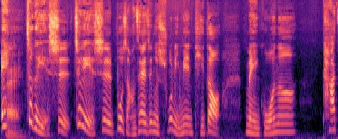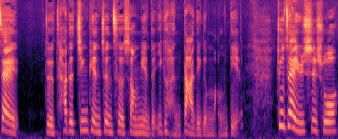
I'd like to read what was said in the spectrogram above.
哎，哎。这个也是，这个也是部长在这个书里面提到，美国呢，它在的它的晶片政策上面的一个很大的一个盲点，就在于是说，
